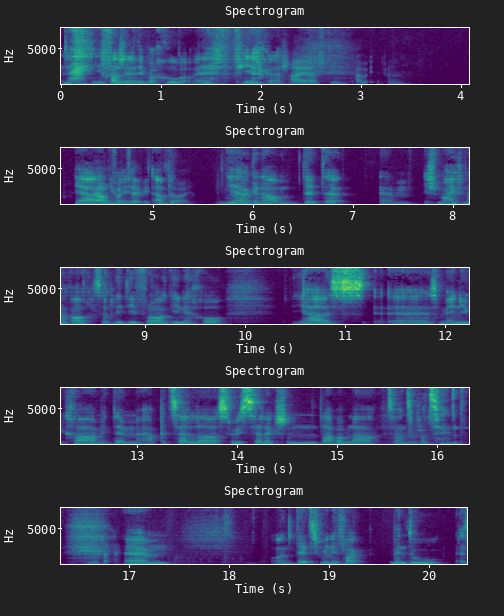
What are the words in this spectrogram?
Nein, fast nicht Nee. über Kuba, wenn du viel gehst. Ah ja, stimmt. Aber, ja, Ja, ja anyway. aber, sorry. Ja, genau. Und dort ähm, ist mir eigentlich auch so ein bisschen die Frage reingekommen. Ja, es, äh, das Menü gehabt mit dem Appenzeller Swiss Selection, bla bla bla, 20%. ähm, und dort ist meine Frage, wenn du ein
